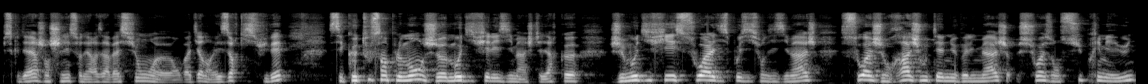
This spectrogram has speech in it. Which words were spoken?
puisque derrière j'enchaînais sur des réservations, on va dire dans les heures qui suivaient. C'est que tout simplement, je modifiais les images, c'est-à-dire que je modifiais soit la disposition des images, soit je rajoutais une nouvelle image, soit j'en supprimais une.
